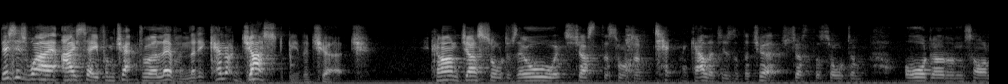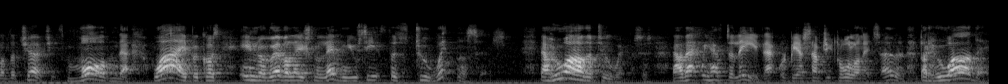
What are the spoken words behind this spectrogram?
this is why I say from chapter 11 that it cannot just be the church. You can't just sort of say, oh, it's just the sort of technicalities of the church, just the sort of order and so on of the church. It's more than that. Why? Because in Revelation 11 you see it's those two witnesses. Now, who are the two witnesses? Now, that we have to leave. That would be a subject all on its own. But who are they?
